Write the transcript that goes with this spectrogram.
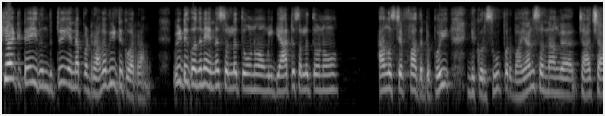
கேட்டுட்டே இருந்துட்டு என்ன பண்றாங்க? வீட்டுக்கு வர்றாங்க. வீட்டுக்கு வந்தோன்னா என்ன சொல்ல தோணும்? அவங்களுக்கு யார்கிட்ட சொல்ல தோணும்? அவங்க ஸ்டெப் ஃபாதர்கிட்ட போய் இன்னைக்கு ஒரு சூப்பர் பயான்னு சொன்னாங்க சாச்சா.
